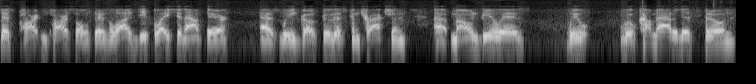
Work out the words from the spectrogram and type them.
just part and parcel. There's a lot of deflation out there as we go through this contraction. Uh, my own view is we will come out of this soon.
